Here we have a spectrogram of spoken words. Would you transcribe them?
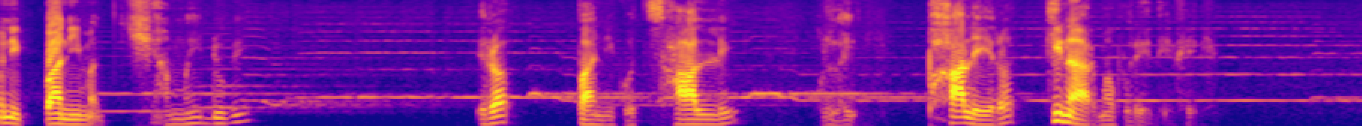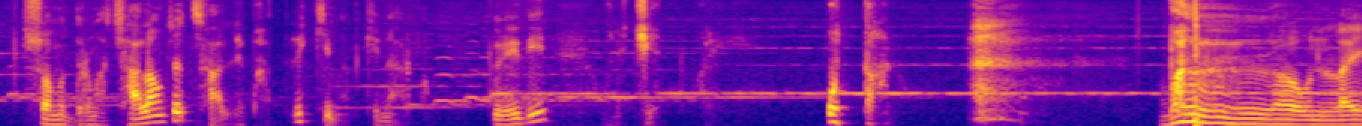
उनी पानीमा छ्याम्मै डुबे र पानीको छालले उसलाई फालेर किनारमा पुर्याइदिए फेरि। समुद्रमा छाल आउँछ छालले फालेर किमा किनारमा पुर्याइदिए उनी चेत परे। उत्तानो। बल्ल उनलाई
